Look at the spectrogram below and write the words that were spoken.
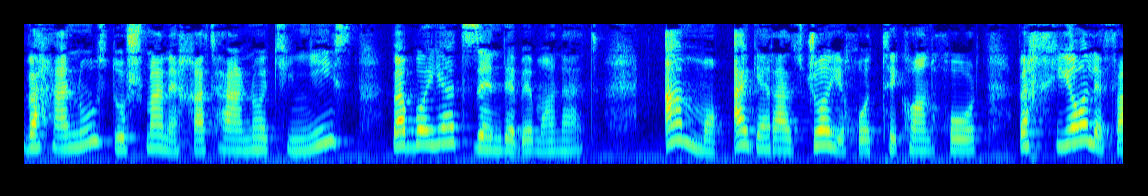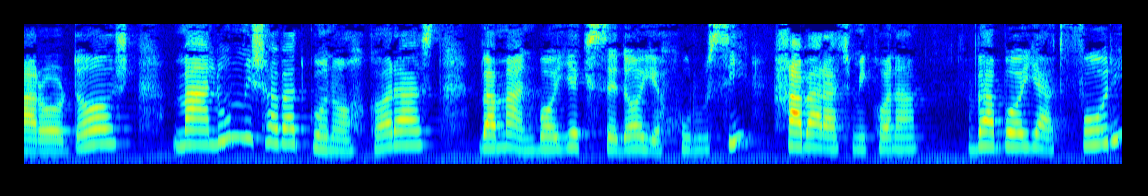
و هنوز دشمن خطرناکی نیست و باید زنده بماند. اما اگر از جای خود تکان خورد و خیال فرار داشت معلوم می شود گناهکار است و من با یک صدای خروسی خبرت می کنم و باید فوری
